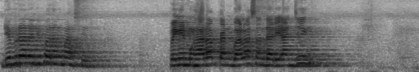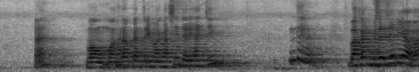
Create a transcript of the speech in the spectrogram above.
Dia berada di padang pasir. Pengen mengharapkan balasan dari anjing? Hah? Mau mengharapkan terima kasih dari anjing? Tidak. Bahkan bisa jadi apa?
